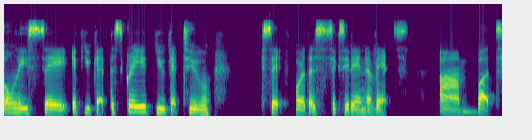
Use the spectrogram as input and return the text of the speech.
only say if you get this grade, you get to sit for this 60 day in advance. Um, but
